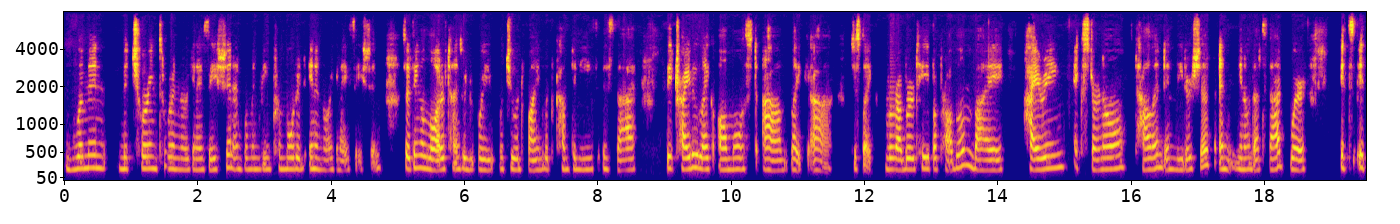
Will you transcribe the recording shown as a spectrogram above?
women maturing through an organization and women being promoted in an organization. So I think a lot of times what, what you would find with companies is that they try to like almost um, like uh, just like rubber tape a problem by hiring external talent in leadership and you know that's that where it's it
